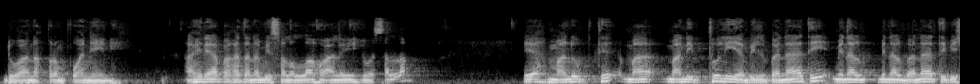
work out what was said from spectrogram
Dua anak perempuannya ini. Akhirnya apa kata Nabi sallallahu alaihi wasallam? Ya manibtuliya bil banati minal minal banati bi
